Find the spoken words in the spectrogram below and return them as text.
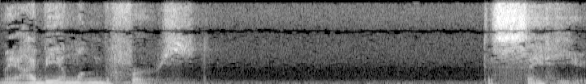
may I be among the first to say to you,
